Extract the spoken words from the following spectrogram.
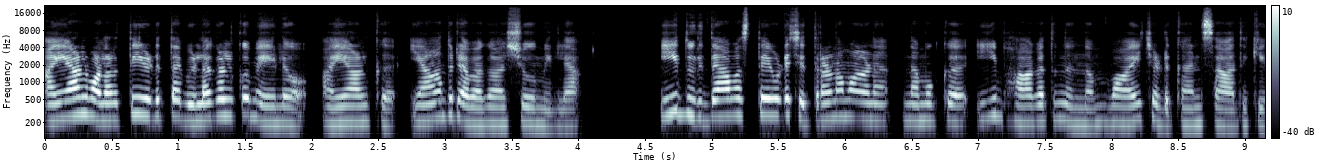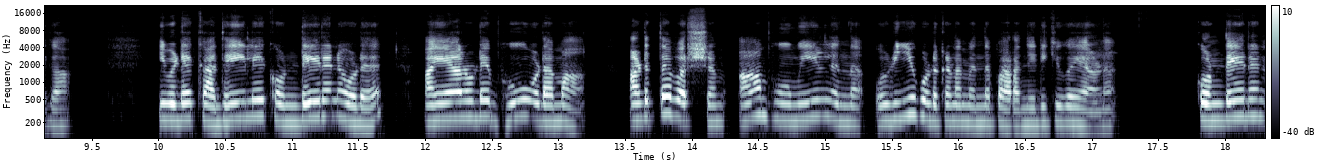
അയാൾ വളർത്തിയെടുത്ത വിളകൾക്കുമേലോ അയാൾക്ക് യാതൊരു അവകാശവുമില്ല. ഈ ദുരിതാവസ്ഥയുടെ ചിത്രണമാണ് നമുക്ക് ഈ ഭാഗത്തു നിന്നും വായിച്ചെടുക്കാൻ സാധിക്കുക. ഇവിടെ കഥയിലെ കൊണ്ടേരനോട് അയാളുടെ ഭൂ ഉടമ അടുത്ത വർഷം ആ ഭൂമിയിൽ നിന്ന് ഒഴിഞ്ഞു കൊടുക്കണമെന്ന് പറഞ്ഞിരിക്കുകയാണ്. കൊണ്ടേരൻ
